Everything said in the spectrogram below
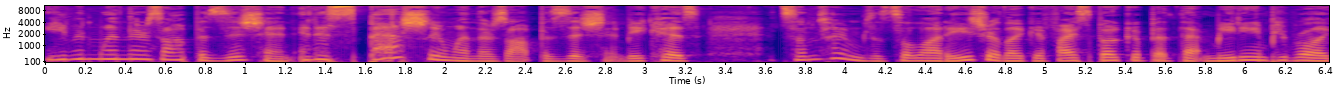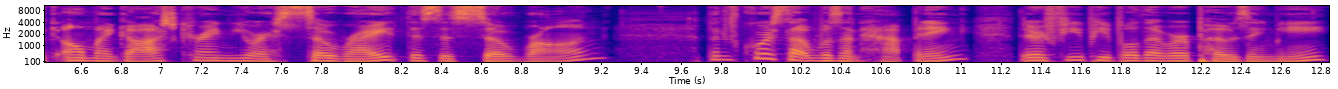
even when there's opposition and especially when there's opposition because sometimes it's a lot easier. Like if i spoke up at that meeting people are like oh my gosh corinne you are so right. This is so wrong. But of course that wasn't happening. There are a few people that were opposing me.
